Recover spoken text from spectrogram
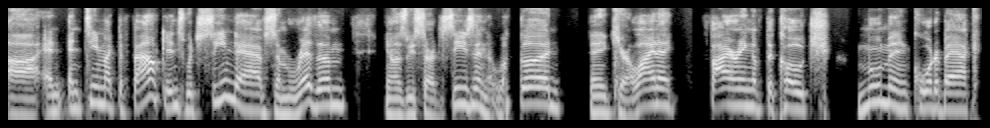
Uh, and and team like the Falcons, which seem to have some rhythm, you know, as we start the season, it looked good. then Carolina firing of the coach, movement in quarterback.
